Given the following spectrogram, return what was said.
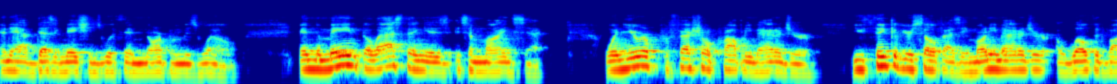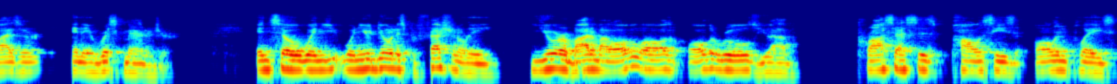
and they have designations within NARPM as well. And the main, the last thing is it's a mindset. When you're a professional property manager, you think of yourself as a money manager, a wealth advisor, and a risk manager. And so when you when you're doing this professionally, you're abiding by all the laws, all the rules. You have processes, policies all in place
